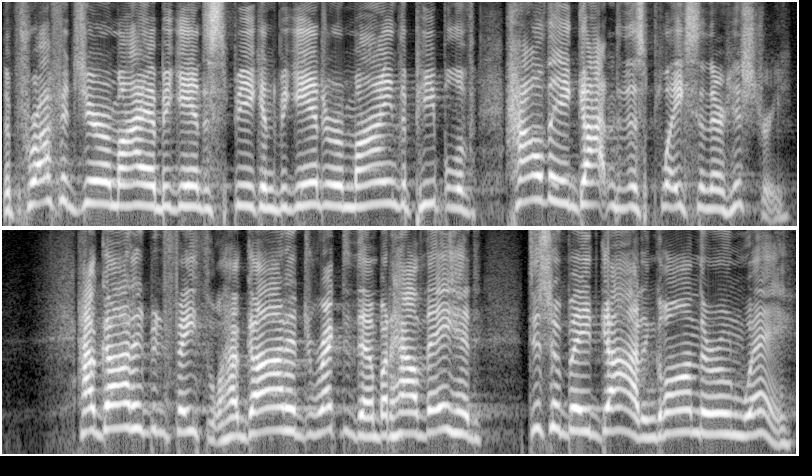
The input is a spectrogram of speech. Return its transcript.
the prophet Jeremiah began to speak and began to remind the people of how they had gotten to this place in their history. How God had been faithful, how God had directed them, but how they had disobeyed God and gone their own way.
